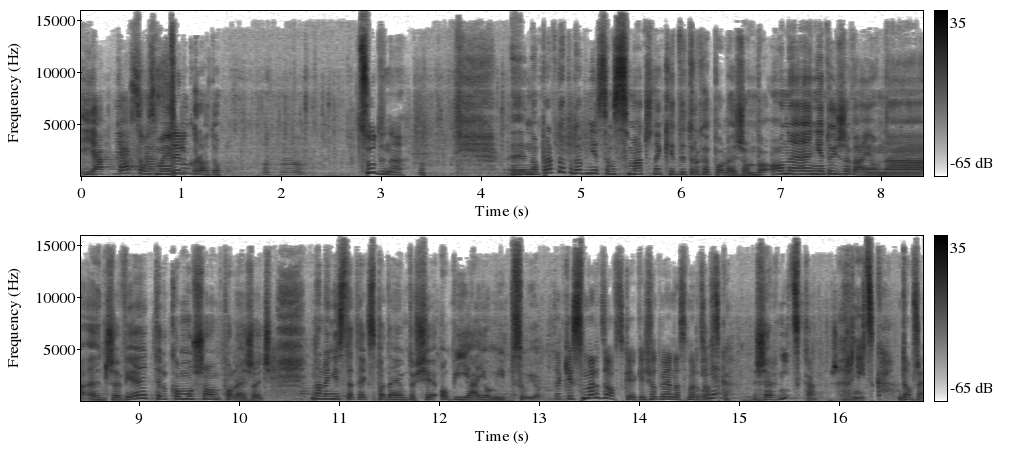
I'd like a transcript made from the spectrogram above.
Jabłka są z mojego Tylko- ogrodu. Cudne. E, No prawdopodobnie są smaczne, kiedy trochę poleżą, bo one nie dojrzewają na drzewie, tylko muszą poleżeć. No ale niestety jak spadają, to się obijają i psują. Takie smardzowskie, jakieś odmiana smardzowska. Żernicka. Żernicka. Dobrze,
